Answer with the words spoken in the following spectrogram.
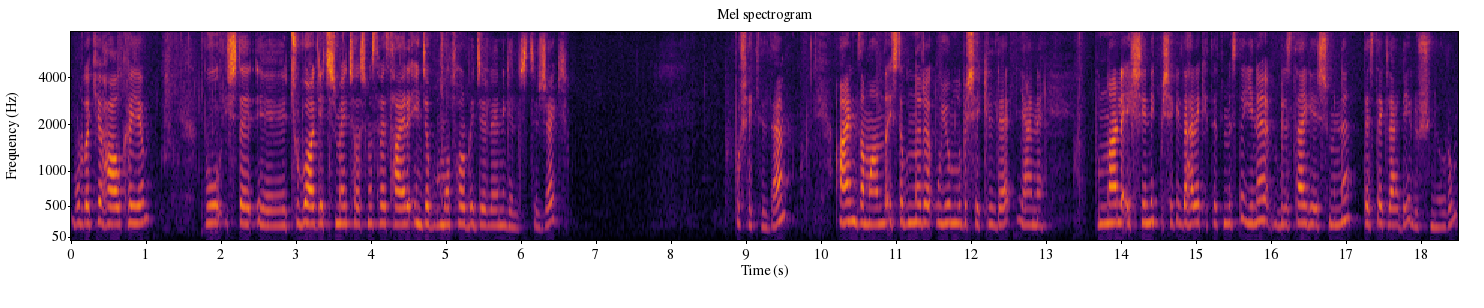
buradaki halkayı bu işte e, çubuğa geçirmeye çalışması vesaire ince motor becerilerini geliştirecek. Bu şekilde. Aynı zamanda işte bunları uyumlu bir şekilde yani bunlarla eşlenik bir şekilde hareket etmesi de yine bilişsel gelişimini destekler diye düşünüyorum.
